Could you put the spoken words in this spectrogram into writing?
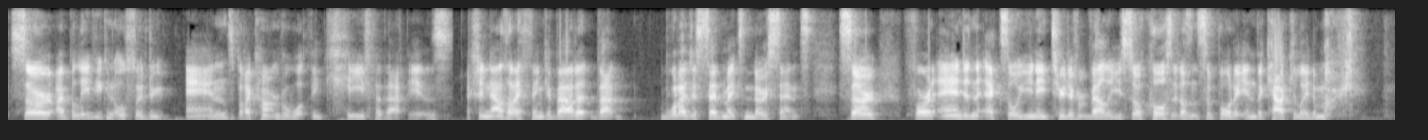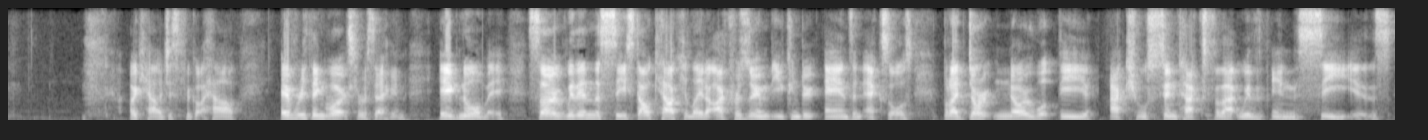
so I believe you can also do ands, but I can't remember what the key for that is. Actually, now that I think about it, that what I just said makes no sense. So for an AND and an XOR, you need two different values. So of course it doesn't support it in the calculator mode. okay, I just forgot how everything works for a second. Ignore me. So within the C-style calculator, I presume that you can do ANDs and XORs, but I don't know what the actual syntax for that within C is.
